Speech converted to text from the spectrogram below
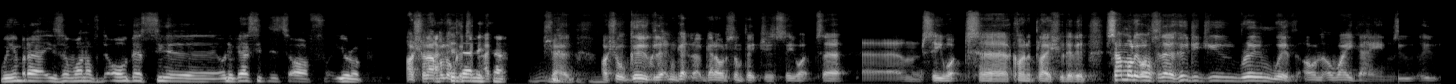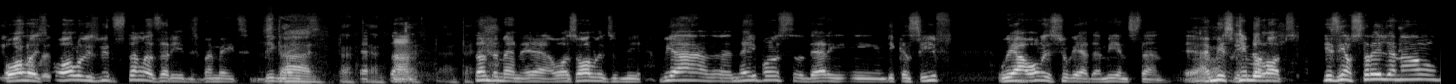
Coimbra is one of the oldest uh, universities of Europe. I shall have a look at it. Academica. So I shall Google it and get get hold of some pictures, see what uh, um, see what uh, kind of place you live in. Sam Molly wants to know who did you room with on away games? Who, who, who Always, was always with Stan Lazaridis, my mate. Big Dan, mate. Dan, Yeah, Dan, Dan. Dan, Dan. Thunderman, yeah, was always with me. We are uh, neighbors there in, in Dickens Heath. We are always together, me and Stan. Yeah, I miss him a lot. He's in Australia now.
